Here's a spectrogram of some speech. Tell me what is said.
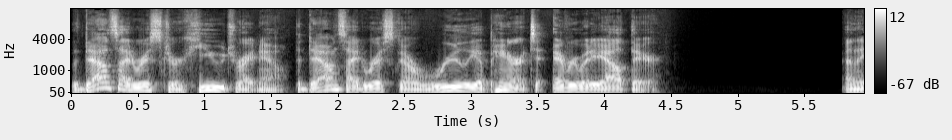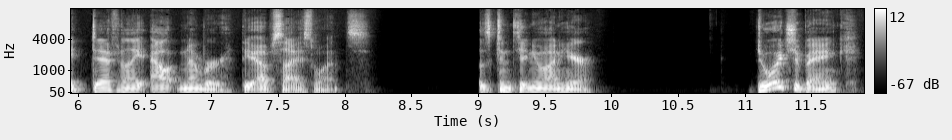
The downside risks are huge right now. The downside risks are really apparent to everybody out there. And they definitely outnumber the upsized ones. Let's continue on here. Deutsche Bank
